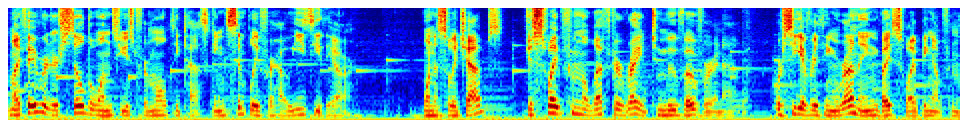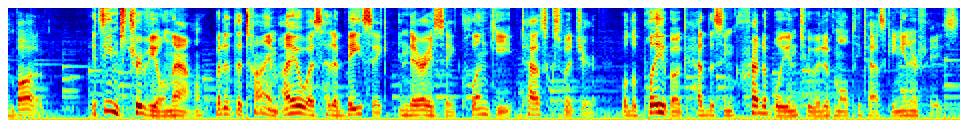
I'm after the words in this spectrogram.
my favorite are still the ones used for multitasking simply for how easy they are. Want to switch apps? Just swipe from the left or right to move over an app, or see everything running by swiping up from the bottom. It seems trivial now, but at the time iOS had a basic, and dare I say clunky, task switcher, while the Playbook had this incredibly intuitive multitasking interface.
